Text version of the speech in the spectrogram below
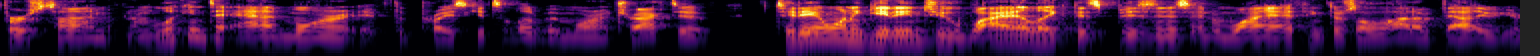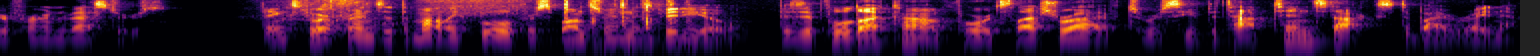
first time, and I'm looking to add more if the price gets a little bit more attractive. Today, I want to get into why I like this business and why I think there's a lot of value here for investors. Thanks to our friends at The Motley Fool for sponsoring this video. Visit fool.com forward slash riiv to receive the top 10 stocks to buy right now.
